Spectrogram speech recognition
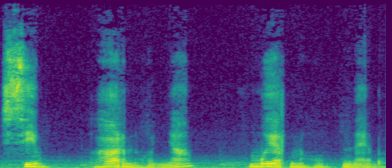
Всім гарного дня, мирного неба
